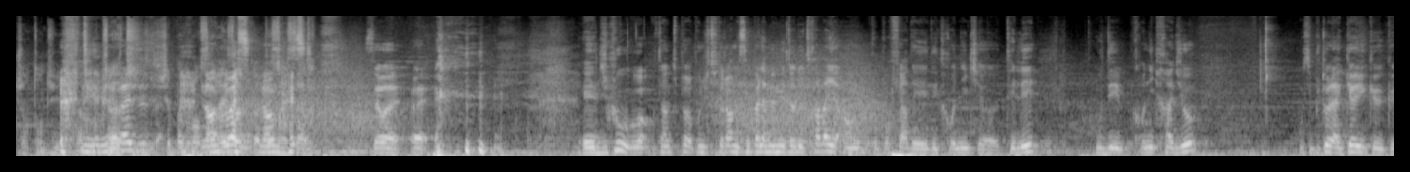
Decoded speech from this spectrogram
j'ai entendu. Tu tu- je sais pas comment ça L'angoisse, l'angoisse. C'est vrai, ouais. Et du coup, bon, t'as un petit peu répondu tout à l'heure, mais c'est pas la même méthode de travail hein, pour, pour faire des, des chroniques euh, télé ou des chroniques radio. C'est plutôt l'accueil que, que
